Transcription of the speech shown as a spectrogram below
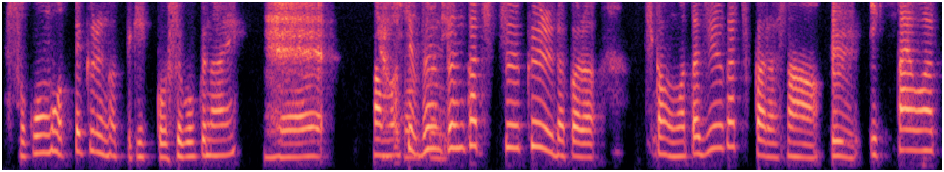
そこを持ってくるのって結構すごくない？ねあ、いやもちろん分分割2クールだから、しかもまた10月からさ、うん。1回終わっ。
